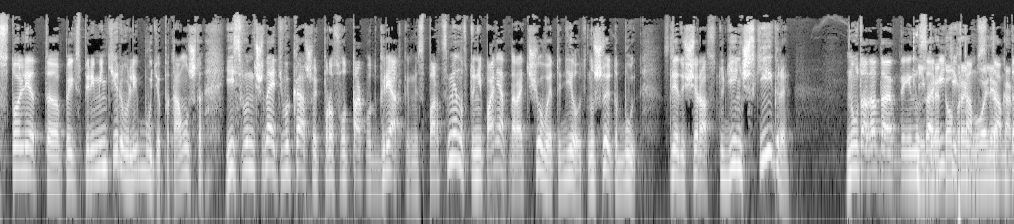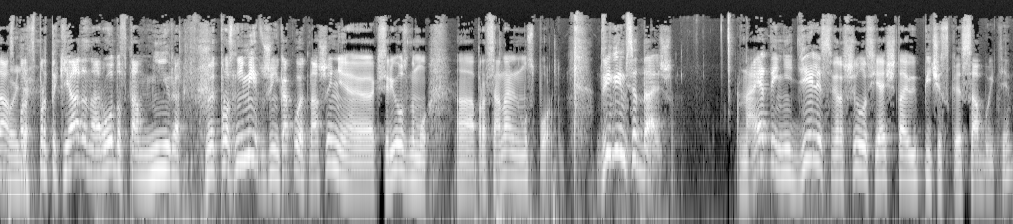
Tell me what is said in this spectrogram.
сто лет э, поэкспериментировали и будет. Потому что если вы начинаете выкашивать просто вот так вот грядками спортсменов, то непонятно, ради чего вы это делать. Ну что это будет в следующий раз? Студенческие игры? Ну, тогда да, и назовите их там, воли, там да, были. спартакиада народов там мира. Но это просто не имеет уже никакое отношения к серьезному а, профессиональному спорту. Двигаемся дальше. На этой неделе свершилось, я считаю, эпическое событие.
